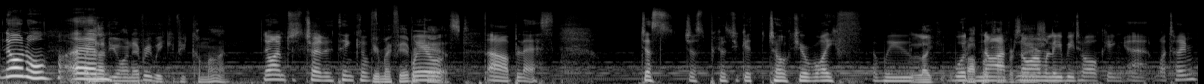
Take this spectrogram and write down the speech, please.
No, no. I'd have Um, you on every week if you'd come on. No, I'm just trying to think of You're my favorite where- guest. Ah, bless. Just just because you get to talk to your wife, we Like would not normally be talking at what time?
